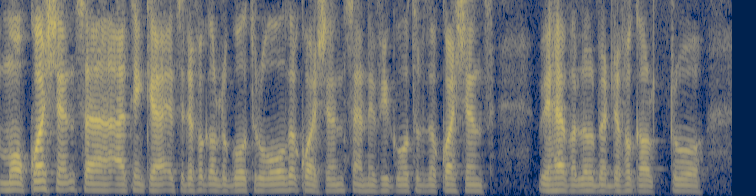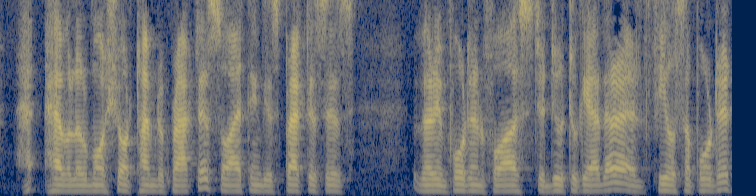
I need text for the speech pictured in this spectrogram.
more questions. Uh, I think uh, it's difficult to go through all the questions. And if you go through the questions, we have a little bit difficult to ha have a little more short time to practice. So I think this practice is very important for us to do together and feel supported.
